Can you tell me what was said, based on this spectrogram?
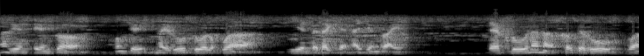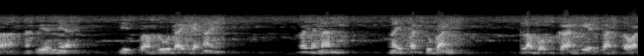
นักเรียนเองก็คงจะไม่รู้ตัวหรอกว่าเรียนไปได้แค่ไหนเพียงไรแต่ครูนั่นเขาจะรู้ว่านักเรียนเนี่ย มีความรู้ได้แค่ไหน เพราะฉะนั้นในปัจจุบันระบบการเรียนการสอน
